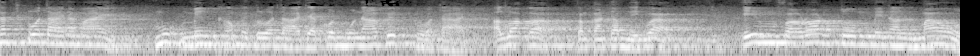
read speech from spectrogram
ท่านกลัวตายทำไม มุมินเขาไม่กลัวตายแต่คนมุนาฟิกกลัวตายอัลลอฮ์ก็ต้องการตำหนิว่า إن فررتم من الموت أو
